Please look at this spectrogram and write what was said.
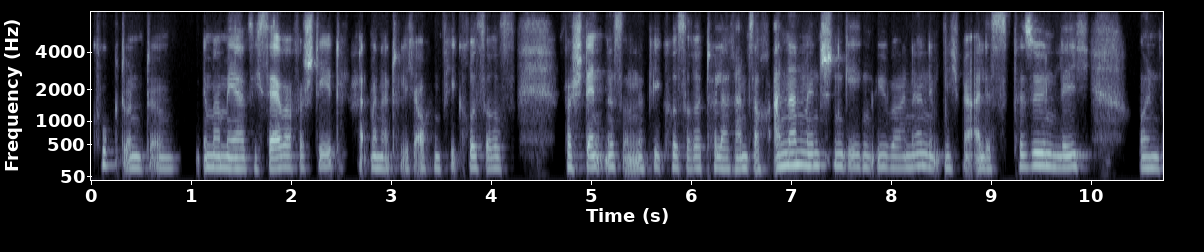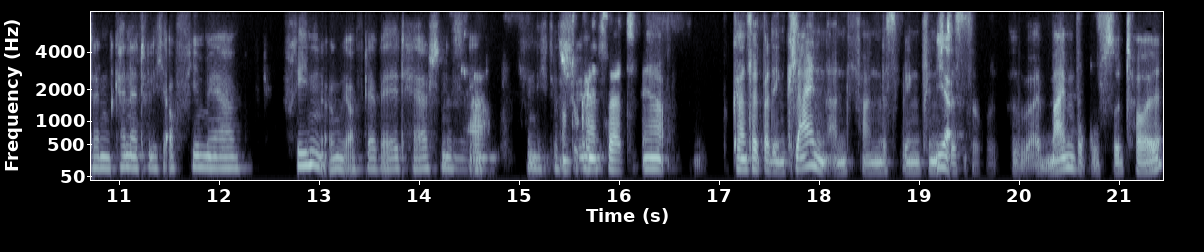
guckt und ähm, immer mehr sich selber versteht, hat man natürlich auch ein viel größeres Verständnis und eine viel größere Toleranz auch anderen Menschen gegenüber. Ne? Nimmt nicht mehr alles persönlich. Und dann kann natürlich auch viel mehr Frieden irgendwie auf der Welt herrschen. Deswegen ja. finde ich das Und schön. du kannst halt, ja, du kannst halt bei den Kleinen anfangen. Deswegen finde ich ja. das so, so in meinem Beruf so toll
